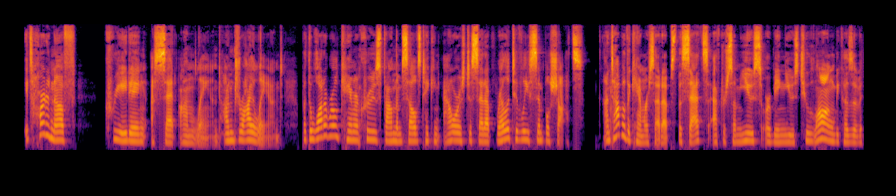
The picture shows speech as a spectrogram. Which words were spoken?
It's hard enough creating a set on land, on dry land, but the Waterworld camera crews found themselves taking hours to set up relatively simple shots. On top of the camera setups, the sets, after some use or being used too long because of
